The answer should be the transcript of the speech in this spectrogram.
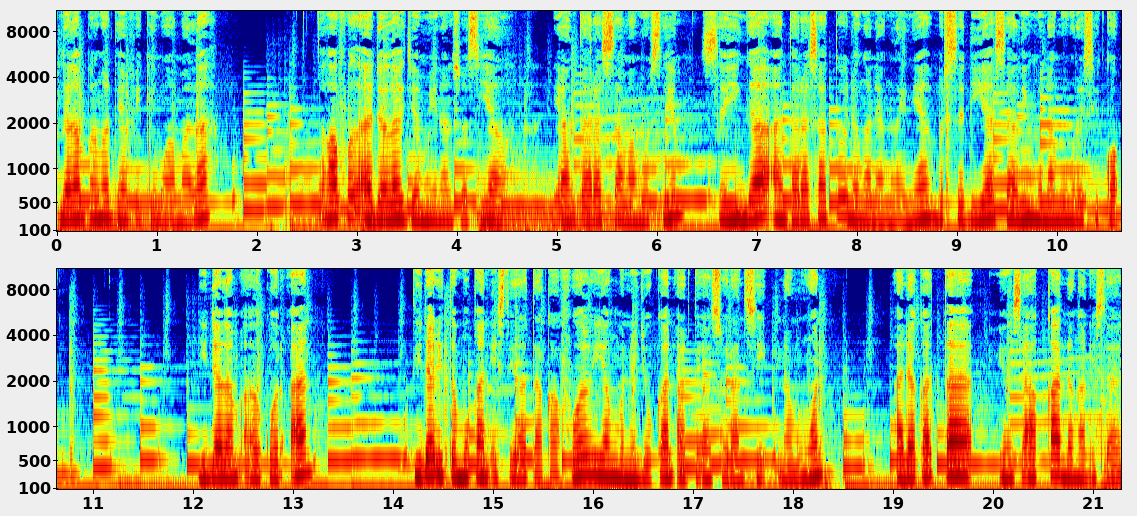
dalam pengertian fikih muamalah, takaful adalah jaminan sosial di antara sama muslim sehingga antara satu dengan yang lainnya bersedia saling menanggung resiko. Di dalam Al-Qur'an tidak ditemukan istilah takaful yang menunjukkan arti asuransi, namun ada kata yang seakar dengan istilah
